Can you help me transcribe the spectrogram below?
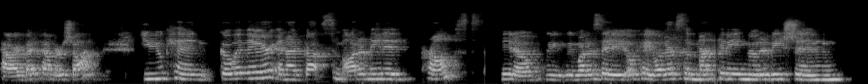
powered by Peppershock. You can go in there and I've got some automated prompts. You know, we, we want to say, okay, what are some marketing motivation?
